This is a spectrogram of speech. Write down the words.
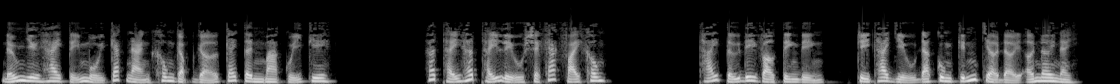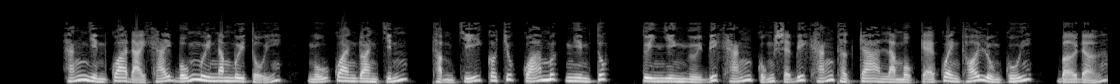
nếu như hai tỷ muội các nàng không gặp gỡ cái tên ma quỷ kia. Hết thảy hết thảy liệu sẽ khác phải không? Thái tử đi vào tiền điện, trì tha diệu đã cung kính chờ đợi ở nơi này. Hắn nhìn qua đại khái 40-50 tuổi, ngũ quan đoan chính, thậm chí có chút quá mức nghiêm túc, tuy nhiên người biết hắn cũng sẽ biết hắn thật ra là một kẻ quen thói luồn cuối, bợ đỡ.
